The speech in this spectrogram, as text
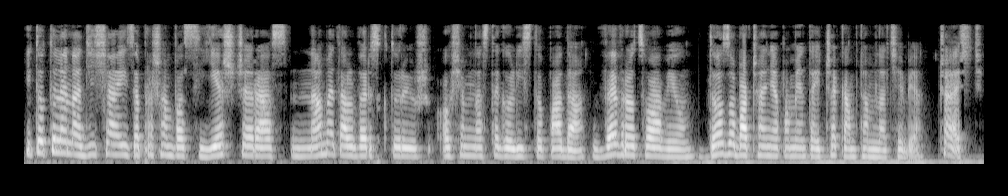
I to tyle na dzisiaj. Zapraszam Was jeszcze raz na Metalverse, który już 18 listopada we Wrocławiu. Do zobaczenia. Pamiętaj, czekam tam na Ciebie. Cześć!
